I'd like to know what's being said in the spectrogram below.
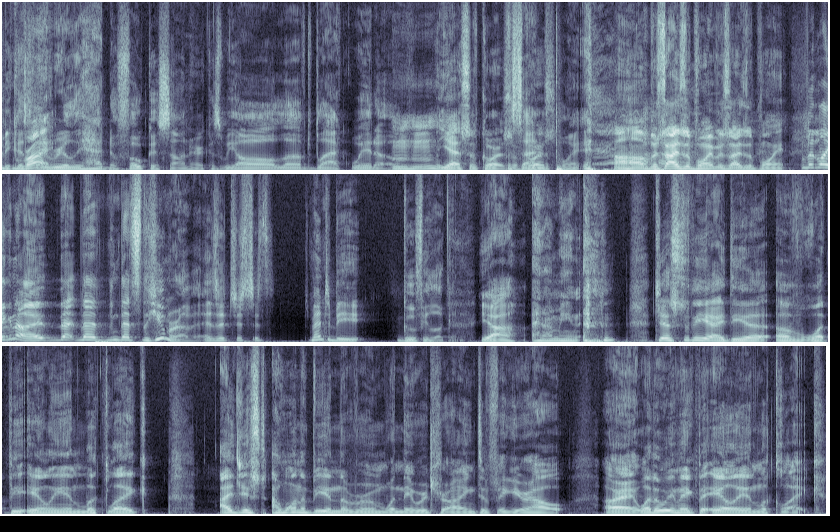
Because Right. they really had to focus on her because we all loved Black Widow. hmm Yes, of course, of course. the point. Uh huh. besides the point. Besides the point. but like, no, that that that's the humor of it. Is it just it's meant to be goofy looking? Yeah, and I mean, just the idea of what the alien looked like. I just I want to be in the room when they were trying to figure out. All right, what do we make the alien look like?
